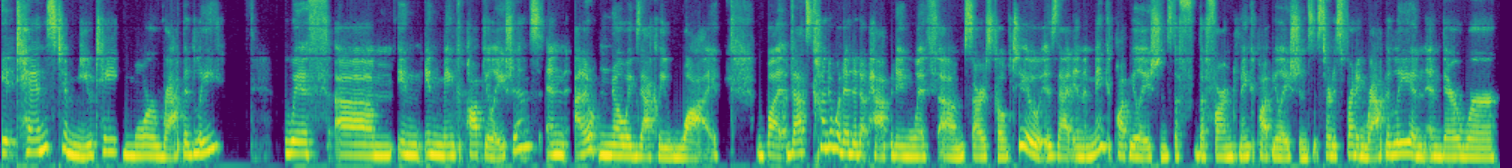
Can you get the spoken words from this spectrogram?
it tends to mutate more rapidly with um, in in mink populations, and I don't know exactly why, but that's kind of what ended up happening with um, SARS-CoV-2. Is that in the mink populations, the the farmed mink populations, it started spreading rapidly, and and there were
